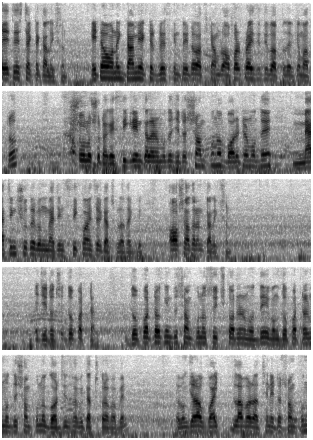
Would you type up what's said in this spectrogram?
লেটেস্ট একটা কালেকশন এটাও অনেক দামি একটা ড্রেস কিন্তু এটাও আজকে আমরা অফার প্রাইস দিতে আপনাদেরকে মাত্র ষোলোশো টাকায়। সি গ্রিন কালারের মধ্যে, যেটা সম্পূর্ণ বডিটার মধ্যে ম্যাচিং সুতো এবং ম্যাচিং সিকোয়েন্সের কাজ করা থাকবে। অসাধারণ কালেকশন এই যেটা হচ্ছে দোপাট্টা। দোপাট্টাও কিন্তু সম্পূর্ণ সুইচ কটনের মধ্যে এবং দোপাট্টার মধ্যে সম্পূর্ণ গর্জিয়াসভাবে কাজ করা পাবেন। এবং যারা হোয়াইট লাভার আছেন, এটা সম্পূর্ণ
